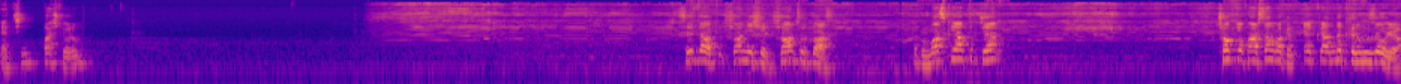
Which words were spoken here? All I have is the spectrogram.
Evet şimdi başlıyorum. Siz de şu an yeşil, şu an turkuaz. Bakın baskı yaptıkça çok yaparsam bakın ekranda kırmızı oluyor.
